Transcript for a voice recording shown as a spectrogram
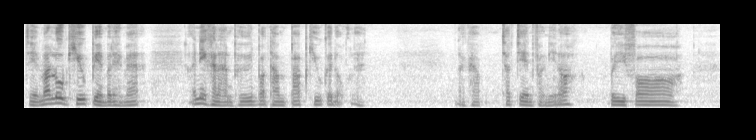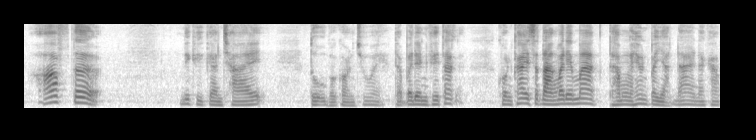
จะเห็นว่ารูปคิ้วเปลี่ยนไปเลยเห็นไหมอันนี้ขนาดพื้นพอทำปั๊บคิ้วกระดกเลยนะครับชัดเจนฝั่งนี้เนาะ before after นี่คือการใช้ตัวอุปกรณ์ช่วย แต่ประเด็นคือถ้าคนไข้สตางค์ไม่ได้มากทำไงให้มันประหยัดได้นะครับ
